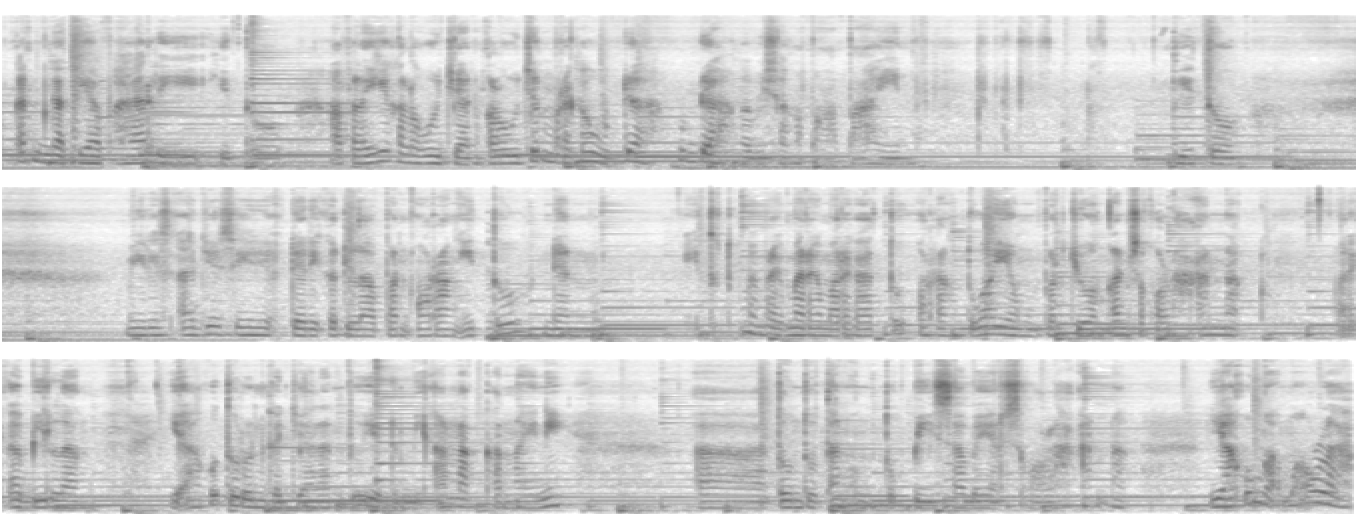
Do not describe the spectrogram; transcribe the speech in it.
Kan nggak tiap hari gitu apalagi kalau hujan. Kalau hujan mereka udah udah nggak bisa ngapa-ngapain. Gitu. Miris aja sih dari kedelapan orang itu dan itu tuh mereka mereka mereka tuh orang tua yang memperjuangkan sekolah anak. Mereka bilang ya aku turun ke jalan tuh ya demi anak karena ini uh, tuntutan untuk bisa bayar sekolah anak. Ya aku nggak mau lah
